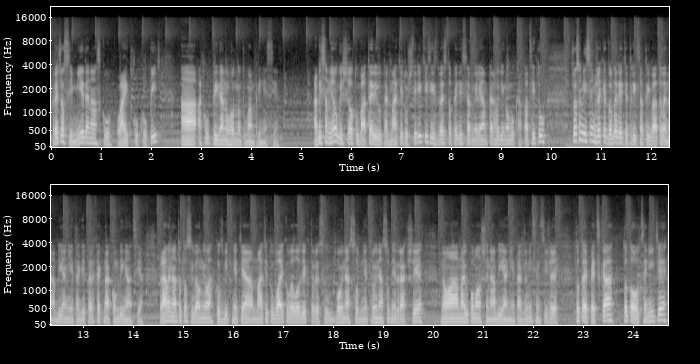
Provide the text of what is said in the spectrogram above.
prečo si Mi 11 Lite kúpiť a akú pridanú hodnotu vám prinesie. Aby som neobyšiel tú batériu, tak máte tu 4250 mAh kapacitu, čo si myslím, že keď zoberiete 33W nabíjanie, tak je perfektná kombinácia. Práve na toto si veľmi ľahko zvyknete a máte tu vlajkové lode, ktoré sú dvojnásobne, trojnásobne drahšie, no a majú pomalšie nabíjanie. Takže myslím si, že toto je pecka, toto oceníte.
